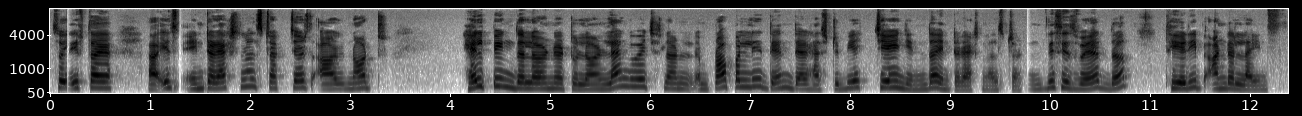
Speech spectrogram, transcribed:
So, if the uh, interactional structures are not helping the learner to learn language learn properly then there has to be a change in the interactional structure. This is where the theory underlines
